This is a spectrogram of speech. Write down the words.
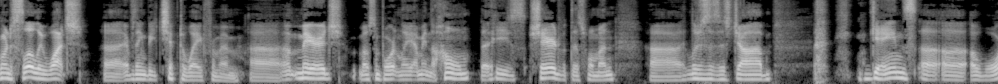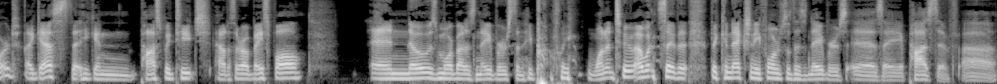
going to slowly watch uh, everything be chipped away from him. Uh, marriage, most importantly, I mean the home that he's shared with this woman, uh, loses his job, gains a, a award, I guess, that he can possibly teach how to throw a baseball and knows more about his neighbors than he probably wanted to. I wouldn't say that the connection he forms with his neighbors is a positive. Uh,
